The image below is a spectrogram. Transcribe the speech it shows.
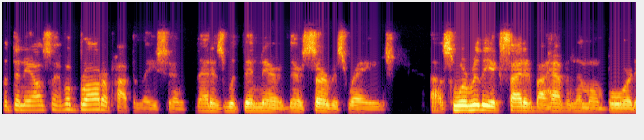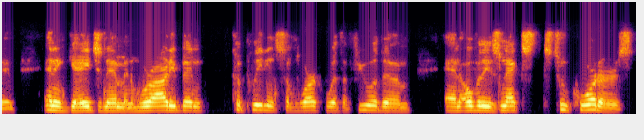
but then they also have a broader population that is within their, their service range. Uh, so we're really excited about having them on board and, and engaging them. And we're already been completing some work with a few of them. And over these next two quarters,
